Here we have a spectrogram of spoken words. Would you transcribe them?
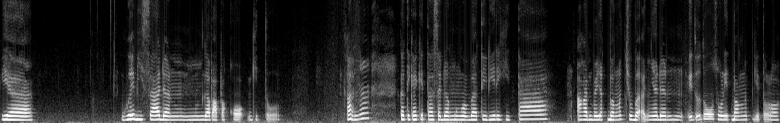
ya gue bisa dan nggak apa-apa kok gitu. Karena ketika kita sedang mengobati diri kita akan banyak banget cobaannya dan itu tuh sulit banget gitu loh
